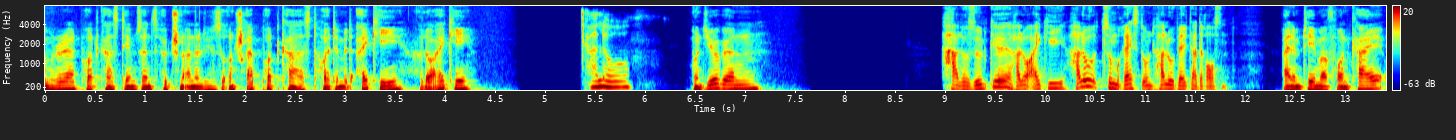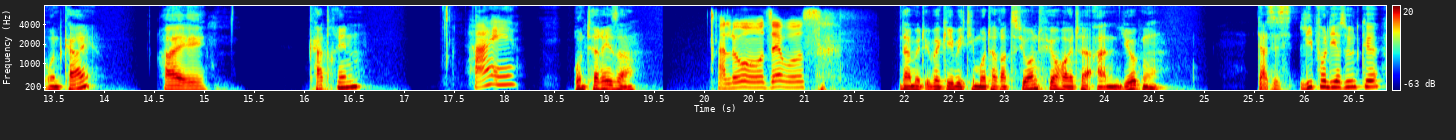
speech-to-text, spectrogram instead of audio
Zum Real Podcast, dem Science Fiction Analyse und Schreibpodcast. Heute mit Eiki. Hallo Eiki. Hallo. Und Jürgen. Hallo Sönke, hallo Eiki, hallo zum Rest und hallo Welt da draußen. Einem Thema von Kai und Kai. Hi. Katrin. Hi. Und Theresa. Hallo, Servus. Damit übergebe ich die Moderation für heute an Jürgen. Das ist lieb von dir, Sönke.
